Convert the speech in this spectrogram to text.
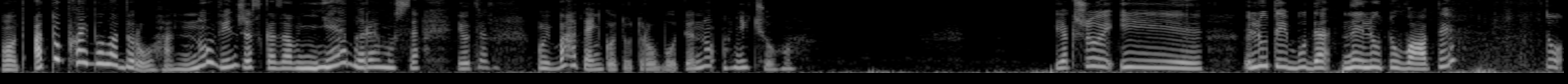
От. А то б хай була дорога. Ну, він же сказав, ні, беремо все. І оце ж, ой, багатенько тут роботи. Ну, нічого. Якщо і лютий буде не лютувати, то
